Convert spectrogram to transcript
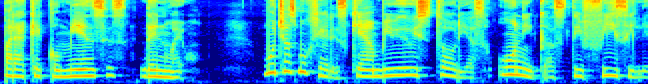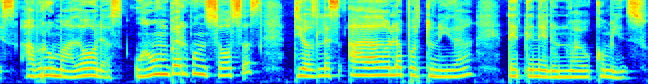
para que comiences de nuevo. Muchas mujeres que han vivido historias únicas, difíciles, abrumadoras o aún vergonzosas, Dios les ha dado la oportunidad de tener un nuevo comienzo.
